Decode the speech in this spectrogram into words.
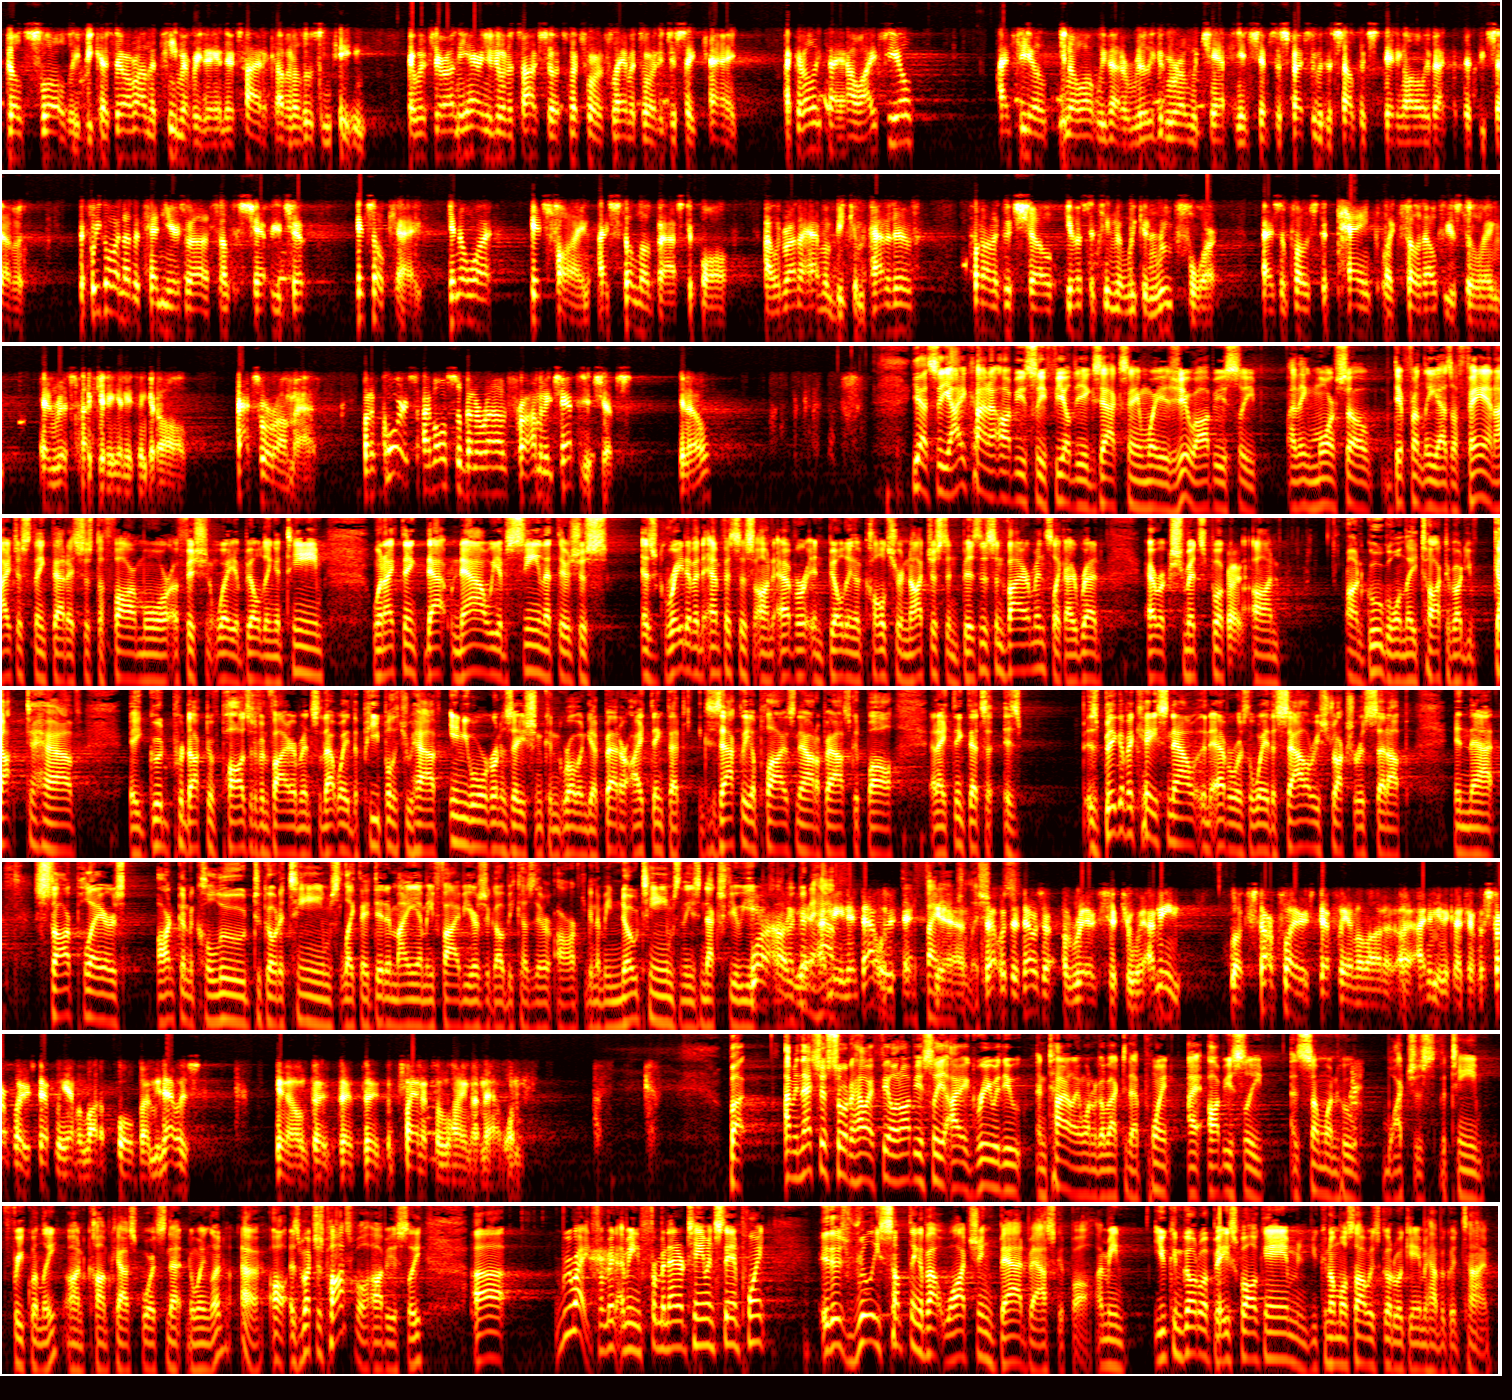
build slowly because they're around the team every day and they're tired of covering a losing team. And if you're on the air and you're doing a talk show, it's much more inflammatory to just say tank. I can only tell you how I feel. I feel, you know what, we've had a really good run with championships, especially with the Celtics dating all the way back to 57. If we go another 10 years without a Celtics championship, it's okay. You know what? It's fine. I still love basketball. I would rather have them be competitive, put on a good show, give us a team that we can root for, as opposed to tank like Philadelphia's doing and risk not getting anything at all. That's where I'm at. But of course, I've also been around for how many championships? You know, Yeah, see, I kind of obviously feel the exact same way as you. Obviously, I think more so differently as a fan. I just think that it's just a far more efficient way of building a team. When I think that now we have seen that there's just as great of an emphasis on ever in building a culture, not just in business environments. Like I read Eric Schmidt's book Right. on on Google, and they talked about you've got to have a good, productive, positive environment so that way the people that you have in your organization can grow and get better. I think that exactly applies now to basketball, and I think that's as as big of a case now than ever was the way the salary structure is set up. In that star players aren't going to collude to go to teams like they did in Miami five years ago because there are going to be no teams in these next few years Well, that are going to yeah, have I mean, that was financial yeah, issues. that was a, that was a, a rare situation. I mean, look, star players definitely have a lot of. I didn't mean to cut you off, but star players definitely have a lot of pull. But I mean, that was, you know, the the the, the planets aligned on that one. But I mean, that's just sort of how I feel. And obviously, I agree with you entirely. I want to go back to that point. I obviously, as someone who watches the team frequently on Comcast Sportsnet New England, uh, all, as much as possible, obviously, uh, you're right. From it, I mean, from an entertainment standpoint, there's really something about watching bad basketball. I mean, you can go to a baseball game, and you can almost always go to a game and have a good time.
